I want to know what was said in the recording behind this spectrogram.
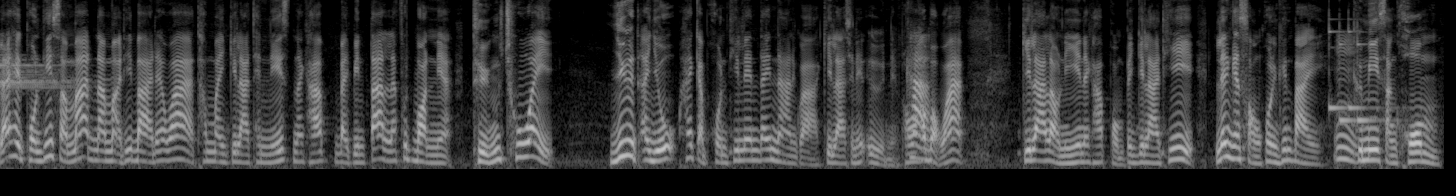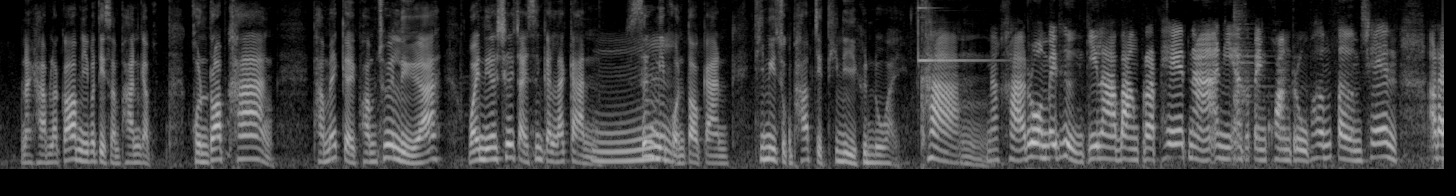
และเหตุผลที่สามารถนำมาอธิบายได้ว่าทำไมกีฬาเทนนิสนะครับแบดมินตันและฟุตบอลเนี่ยถึงช่วยยืดอายุให้กับคนที่เล่นได้นานกว่ากีฬาชนิดอื่นเนี่ยเพราะว่าค่ะเขาบอกว่ากีฬาเหล่านี้นะครับผมเป็นกีฬาที่เล่นกัน2คนขึ้นไป อืม คือมีสังคมนะครับแล้วก็มีปฏิสัมพันธ์กับคนรอบข้าง ทำให้เกิดความช่วยเหลือ ไว้เนื้อเชื่อใจซึ่งกันและกัน ซึ่งมีผลต่อการที่มีสุขภาพจิตที่ดีขึ้นด้วย ค่ะอืมนะคะ รวมไปถึงกีฬาบางประเภทนะ อันนี้อาจจะเป็นความรู้เพิ่มเติม เช่น อะไร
